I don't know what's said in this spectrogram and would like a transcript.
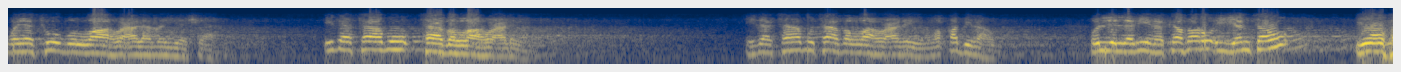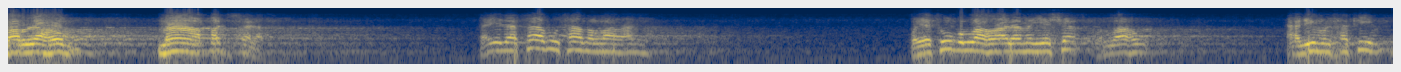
ويتوب الله على من يشاء. إذا تابوا تاب الله عليهم. إذا تابوا تاب الله عليهم وقبلهم. قل للذين كفروا إن ينتهوا يغفر لهم ما قد سلف. فإذا تابوا تاب الله عليهم. ويتوب الله على من يشاء. والله عليم حكيم.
